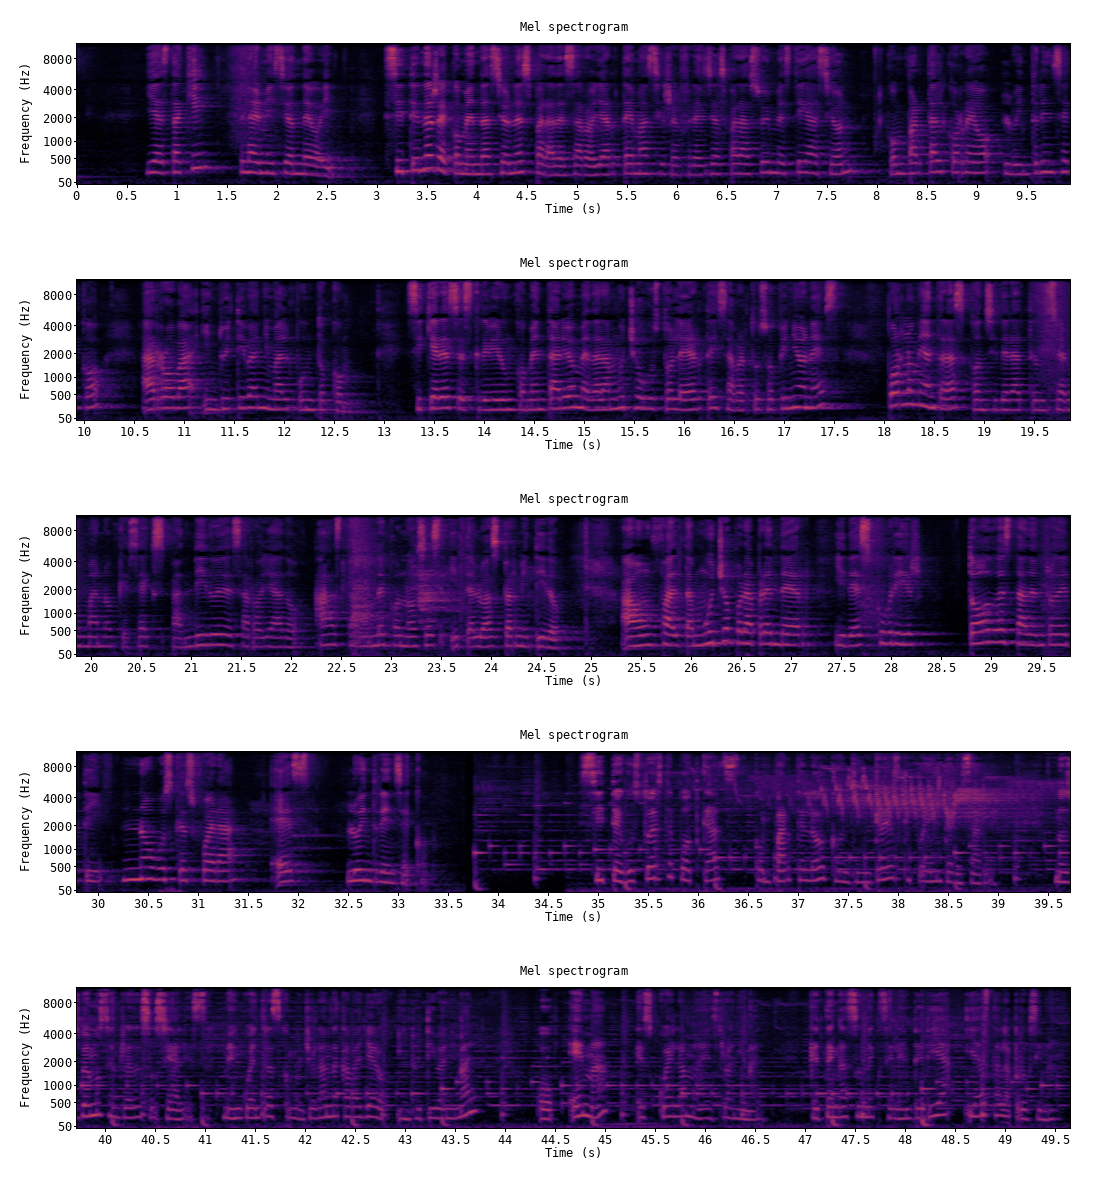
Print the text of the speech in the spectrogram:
Y hasta aquí la emisión de hoy. Si tienes recomendaciones para desarrollar temas y referencias para su investigación, comparta el correo lointrínseco arroba. Si quieres escribir un comentario, me dará mucho gusto leerte y saber tus opiniones. Por lo mientras, considérate un ser humano que se ha expandido y desarrollado hasta donde conoces y te lo has permitido. Aún falta mucho por aprender y descubrir. Todo está dentro de ti. No busques fuera. Es lo intrínseco. Si te gustó este podcast, compártelo con quien crees que puede interesarle. Nos vemos en redes sociales. Me encuentras como Yolanda Caballero, Intuitiva Animal, o Emma, Escuela Maestro Animal. Que tengas un excelente día y hasta la próxima.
